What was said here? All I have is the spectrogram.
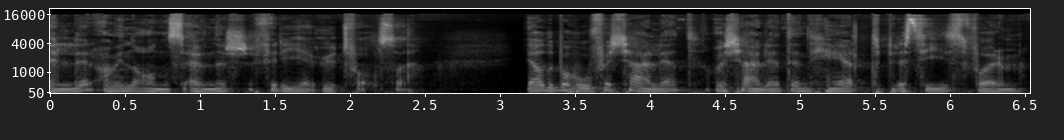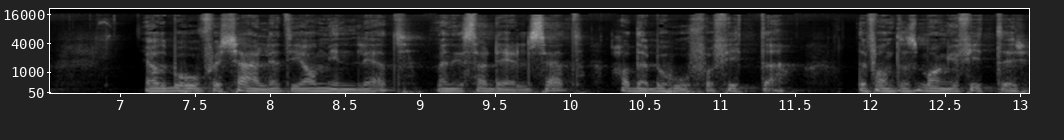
eller av mine åndsevners frie utfoldelse. Jeg hadde behov for kjærlighet, og kjærlighet i en helt presis form. Jeg hadde behov for kjærlighet i alminnelighet, men i særdeleshet hadde jeg behov for fitte. Det fantes mange fitter,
